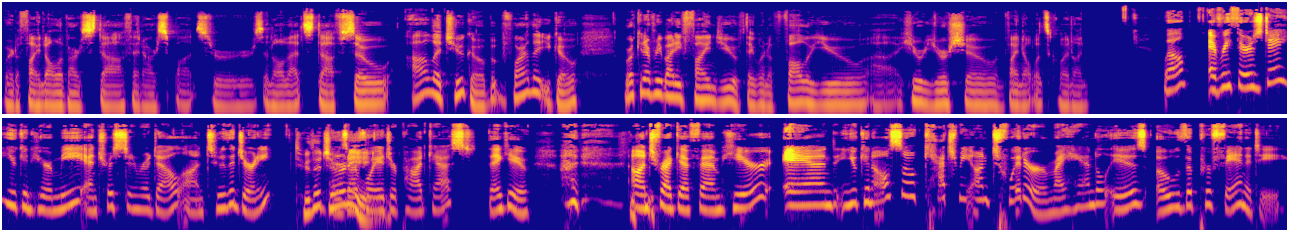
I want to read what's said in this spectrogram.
where to find all of our stuff and our sponsors and all that stuff. So I'll let you go. But before I let you go, where can everybody find you if they want to follow you, uh, hear your show, and find out what's going on? Well, every Thursday you can hear me and Tristan Riddell on To the Journey. To the Journey. Our Voyager podcast. Thank you. on Trek FM here. And you can also catch me on Twitter. My handle is Oh the Profanity.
